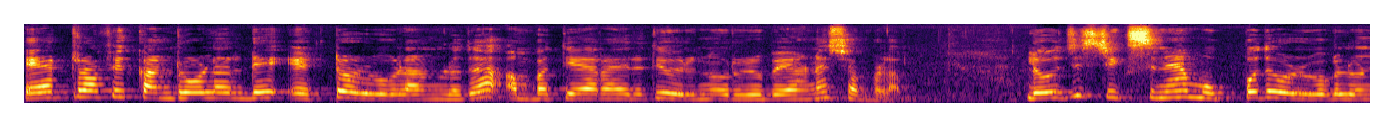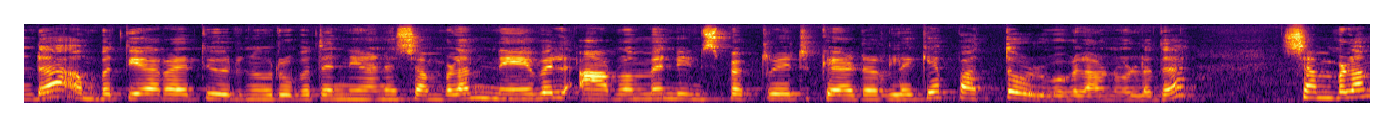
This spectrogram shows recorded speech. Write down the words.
എയർ ട്രാഫിക് കൺട്രോളറുടെ എട്ട് ഒഴിവുകളാണുള്ളത്. അമ്പത്തി ആറായിരത്തി ഒരുന്നൂറ് രൂപയാണ് ശമ്പളം. ലോജിസ്റ്റിക്സിന് മുപ്പത് ഒഴിവുകളുണ്ട്. അമ്പത്തി ആറായിരത്തി ഒരുന്നൂറ് രൂപ തന്നെയാണ് ശമ്പളം. നേവൽ ആർമമെന്റ് ഇൻസ്പെക്ടറേറ്റ് കേഡറിലേക്ക് പത്ത് ഒഴിവുകളാണുള്ളത്. ശമ്പളം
